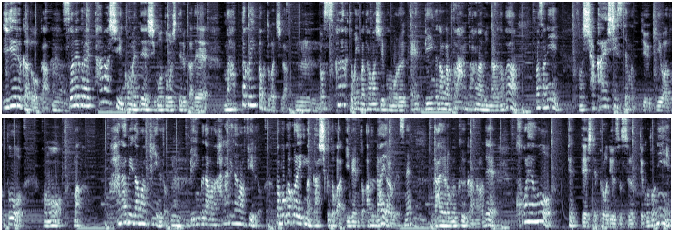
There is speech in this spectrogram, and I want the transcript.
言えるかどうか。うんそれぐらい魂込めて仕事をしてるかで、全くインパクトが違う。うんでも少なくとも今魂こもる、え、ビーイング玉がバーンと花火になるのが、まさに、その社会システムっていうキーワードと、この、まあ、花火玉フィールド。うんビング玉の花火玉フィールド。まあ、僕はこれ今合宿とかイベント、あとダイアログですね。ダイアログ空間なので、これを徹底してプロデュースするってことに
